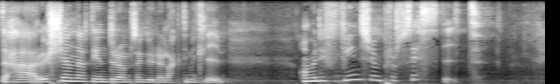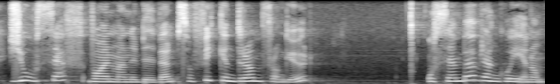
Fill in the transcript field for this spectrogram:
det här. Och jag känner att det är en dröm som Gud har lagt i mitt liv. Ja, men det finns ju en process dit. Josef var en man i Bibeln som fick en dröm från Gud. Och sen behövde han gå igenom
